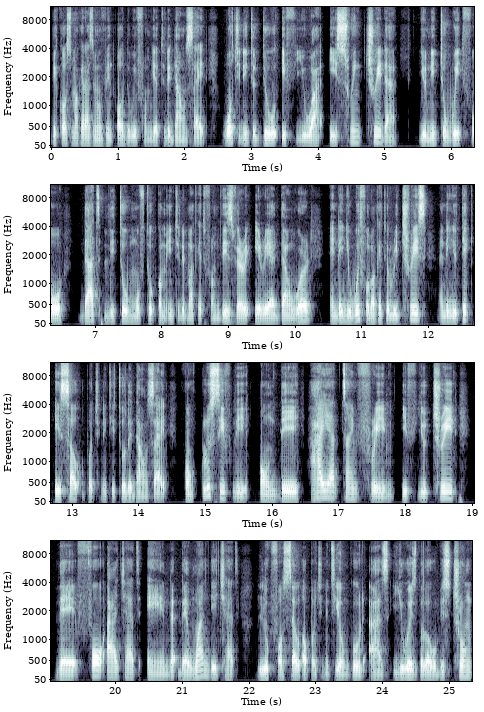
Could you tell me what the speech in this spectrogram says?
Because market has been moving all the way from here to the downside. What you need to do if you are a swing trader, you need to wait for that little move to come into the market from this very area downward and then you wait for market to retrace and then you take a sell opportunity to the downside. Conclusively on the higher time frame if you trade the 4 hour chart and the 1 day chart look for sell opportunity on gold as us dollar will be strong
